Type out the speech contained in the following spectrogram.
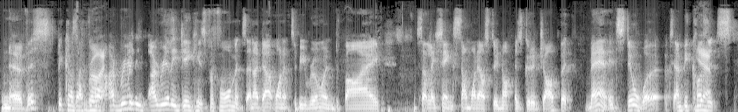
nervous because I thought right. I really, I really dig his performance, and I don't want it to be ruined by suddenly seeing someone else do not as good a job. But man, it still works, and because yeah. it's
